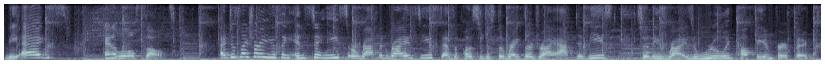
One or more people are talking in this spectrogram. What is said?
the eggs, and a little salt. And just make sure you're using instant yeast or rapid rise yeast as opposed to just the regular dry active yeast so these rise really puffy and perfect.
